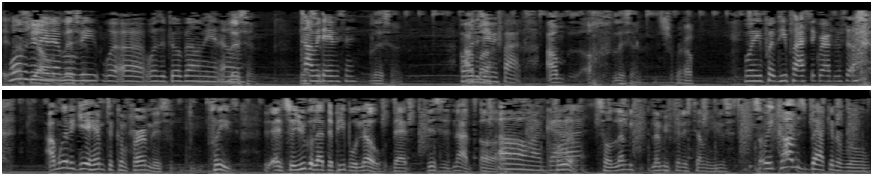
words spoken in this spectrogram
What was the name of that listen, movie? Uh, was it Bill Bellamy and um, Listen. Tommy listen, Davidson? Listen. Or was I'm, it Jamie Foxx? I'm. ugh, listen, Sherell. When he put he plastic wrapped himself. I'm going to get him to confirm this, please, and so you can let the people know that this is not. Uh, oh my god. So let me let me finish telling you this. So he comes back in the room,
